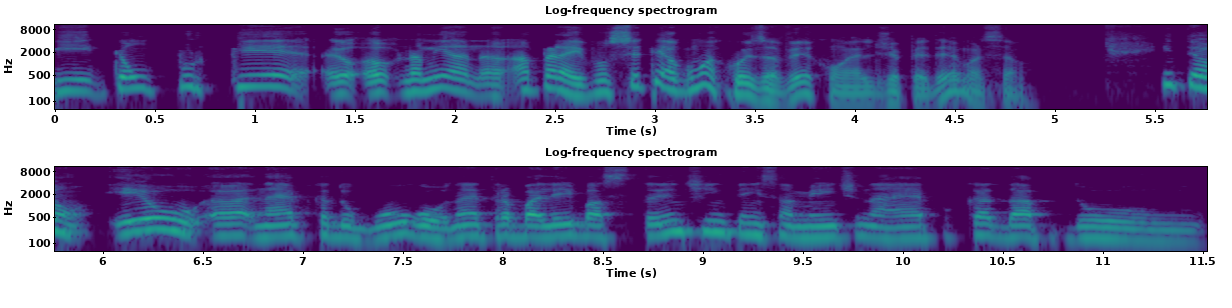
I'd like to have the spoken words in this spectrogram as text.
então, por que. Eu, eu, na minha. Ah, peraí, você tem alguma coisa a ver com LGPD, Marcelo? Então, eu, uh, na época do Google, né, trabalhei bastante intensamente na época da, do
